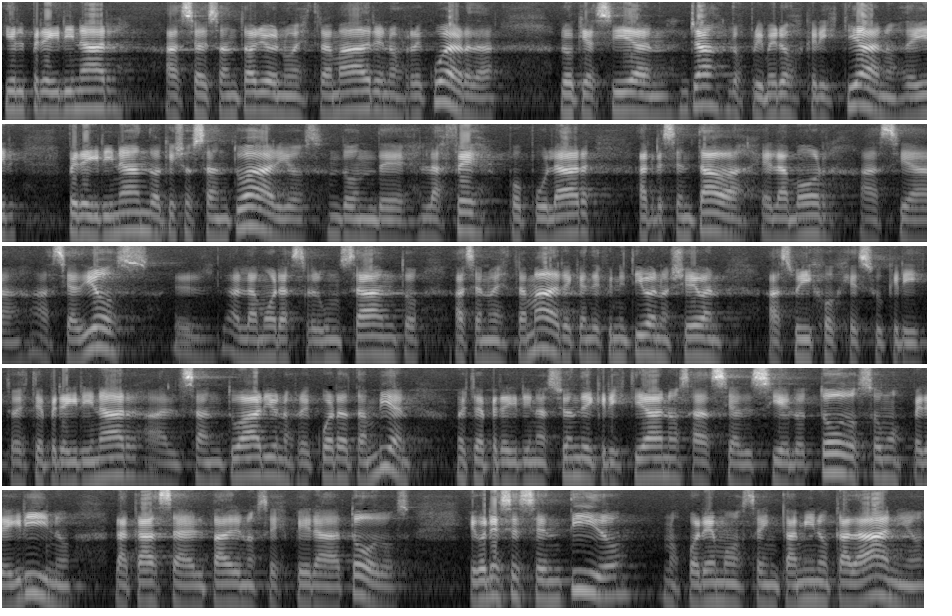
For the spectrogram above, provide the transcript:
Y el peregrinar hacia el santuario de nuestra Madre nos recuerda lo que hacían ya los primeros cristianos, de ir peregrinando a aquellos santuarios donde la fe popular acrecentaba el amor hacia, hacia Dios, el, amor hacia algún santo, hacia nuestra Madre, que en definitiva nos llevan a su Hijo Jesucristo. Este peregrinar al santuario nos recuerda también nuestra peregrinación de cristianos hacia el cielo. Todos somos peregrinos, la casa del Padre nos espera a todos. Y con ese sentido nos ponemos en camino cada año.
